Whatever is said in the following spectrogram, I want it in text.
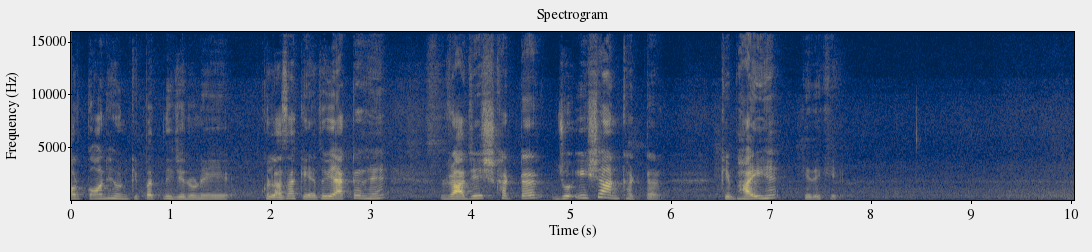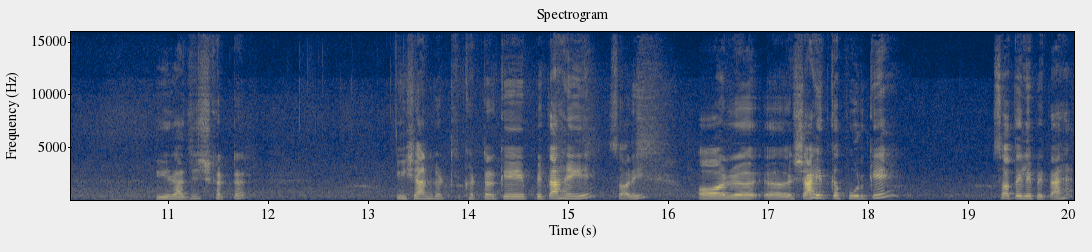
और कौन है उनकी पत्नी जिन्होंने खुलासा किया तो ये एक्टर हैं राजेश खट्टर, जो ईशान खट्टर के भाई हैं। ये देखिए। ये राजेश खट्टर, ईशान खट्टर के पिता हैं ये सॉरी और शाहिद कपूर के सौतेले पिता हैं।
